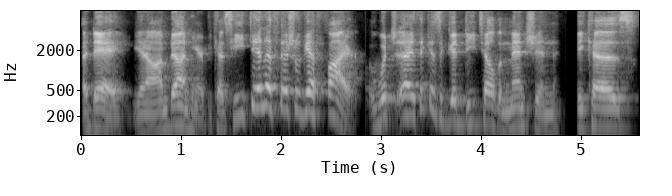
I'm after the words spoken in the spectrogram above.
a day. You know, I'm done here because he didn't officially get fired, which I think is a good detail to mention because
